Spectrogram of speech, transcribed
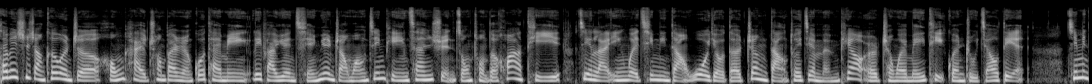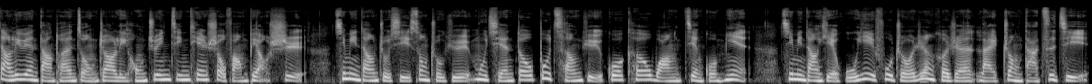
台北市长柯文哲、红海创办人郭台铭、立法院前院长王金平参选总统的话题，近来因为亲民党握有的政党推荐门票而成为媒体关注焦点。亲民党立院党团总召李红军今天受访表示，亲民党主席宋楚瑜目前都不曾与郭科王见过面，亲民党也无意附着任何人来壮大自己，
